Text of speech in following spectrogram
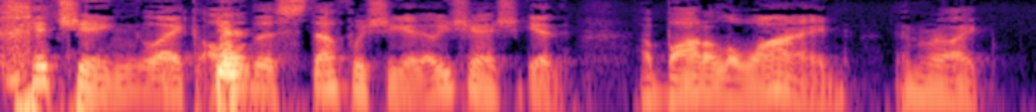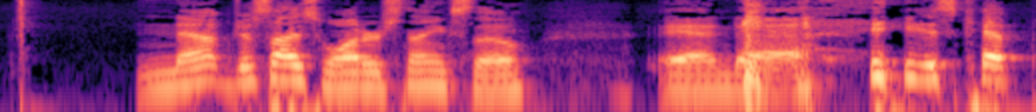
pitching like all this stuff we should get. Oh, you should, I should get a bottle of wine, and we're like, "Nope, just ice waters, thanks though." And uh, he just kept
